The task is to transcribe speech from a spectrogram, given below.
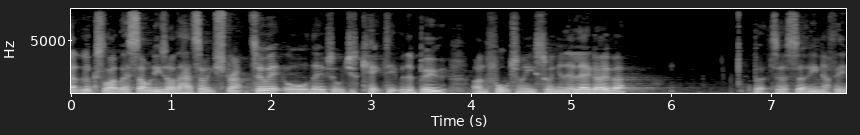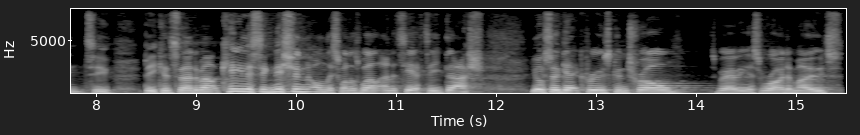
And it looks like where somebody's either had something strapped to it or they've sort of just kicked it with a boot, unfortunately swinging their leg over but uh, certainly nothing to be concerned about. Keyless ignition on this one as well and a TFT dash. You also get cruise control, various rider modes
